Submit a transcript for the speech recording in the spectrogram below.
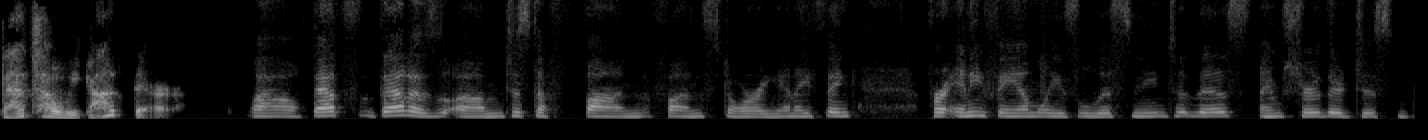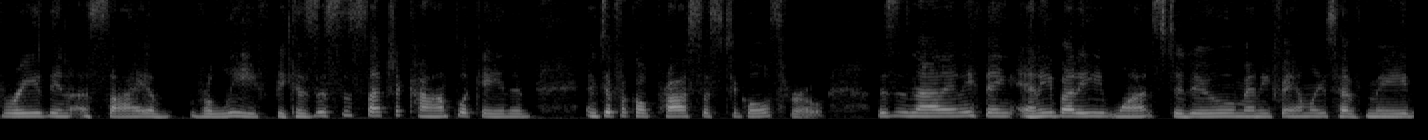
that's how we got there. Wow, that's that is um, just a fun fun story, and I think for any families listening to this, I'm sure they're just breathing a sigh of relief because this is such a complicated and difficult process to go through. This is not anything anybody wants to do. Many families have made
